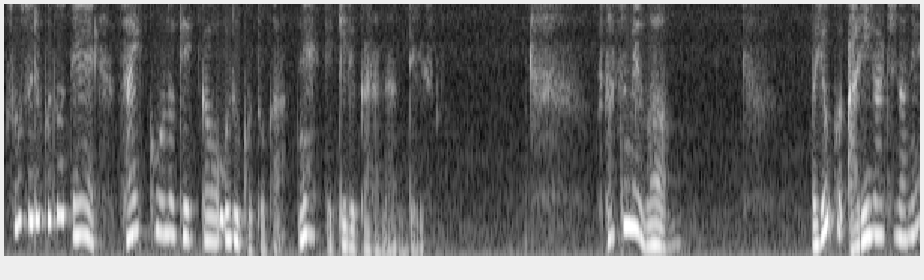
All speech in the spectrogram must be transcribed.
そうすることで最高の結果を得ることがねできるからなんです。2つ目は、ま、よくありがちなね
